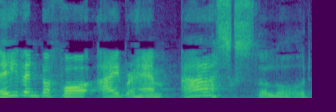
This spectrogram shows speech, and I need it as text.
even before Abraham asks the Lord,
